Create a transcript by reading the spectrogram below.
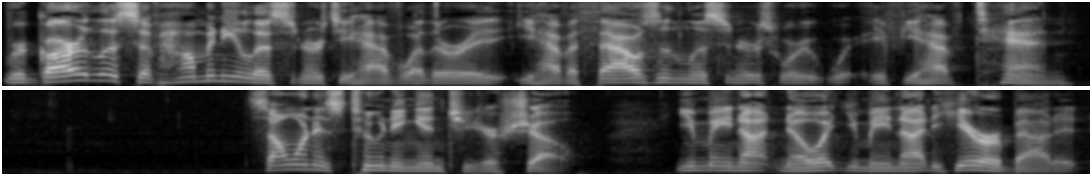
Regardless of how many listeners you have, whether you have a thousand listeners or if you have 10, someone is tuning into your show. You may not know it, you may not hear about it.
